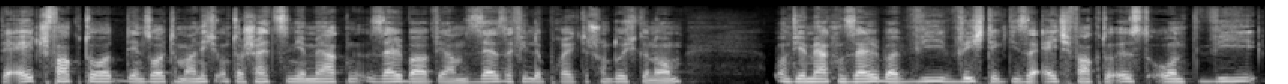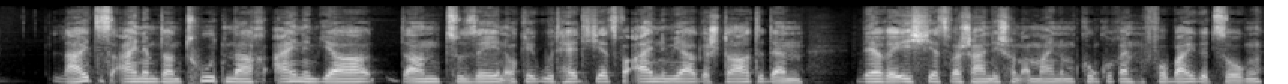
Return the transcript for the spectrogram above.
Der Age-Faktor, den sollte man nicht unterschätzen. Wir merken selber, wir haben sehr, sehr viele Projekte schon durchgenommen und wir merken selber, wie wichtig dieser Age-Faktor ist und wie leid es einem dann tut, nach einem Jahr dann zu sehen, okay, gut, hätte ich jetzt vor einem Jahr gestartet, dann wäre ich jetzt wahrscheinlich schon an meinem Konkurrenten vorbeigezogen,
